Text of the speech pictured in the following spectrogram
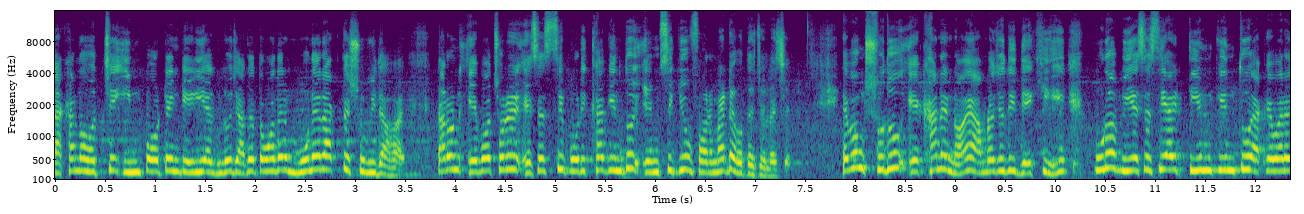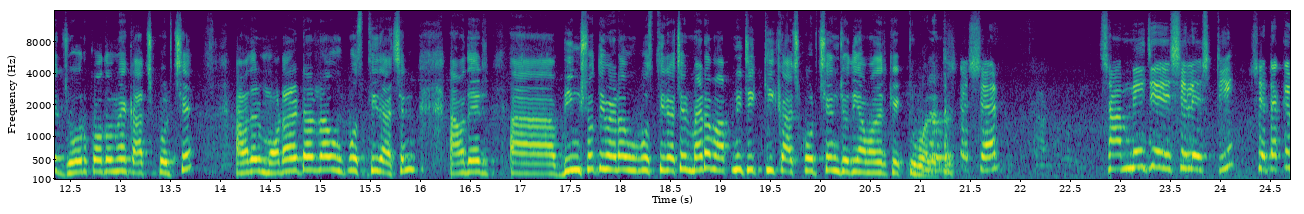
দেখানো হচ্ছে ইম্পর্টেন্ট এরিয়াগুলো যাতে তোমাদের মনে রাখতে সুবিধা হয়। কারণ এবছরের এসএসসি পরীক্ষা কিন্তু এমসিকিউ ফরম্যাটে হতে চলেছে। এবং শুধু এখানে নয়, আমরা যদি দেখি, পুরো বিএসএসসিআই টিম কিন্তু একেবারে জোর কদমে কাজ করছে। আমাদের মডারেটররাও উপস্থিত আছেন। আমাদের বিংশতি ম্যাডাম উপস্থিত আছেন। ম্যাডাম আপনি ঠিক কী কাজ করছেন যদি আমাদেরকে একটু বলেন? স্যার। সামনে যে এসএলএসটি সেটাকে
